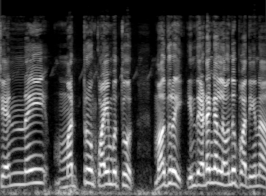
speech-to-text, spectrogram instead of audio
சென்னை மற்றும் கோயம்புத்தூர் மதுரை இந்த இடங்களில் வந்து பார்த்திங்கன்னா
